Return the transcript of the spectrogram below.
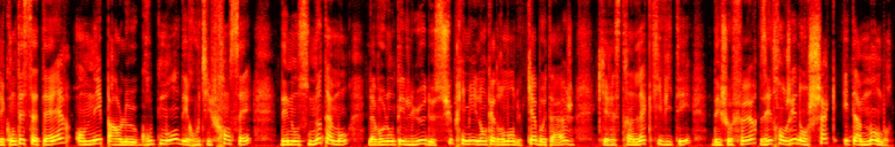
Les contestataires, emmenés par le groupement des routiers français, dénoncent notamment la volonté de l'UE de supprimer l'encadrement du cabotage, qui restreint l'activité des chauffeurs étrangers dans chaque État membre.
